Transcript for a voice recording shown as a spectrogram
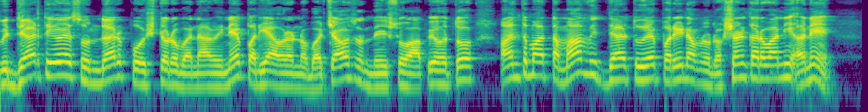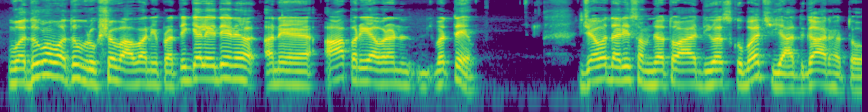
વિદ્યાર્થીઓએ સુંદર પોસ્ટરો બનાવીને પર્યાવરણનો બચાવ સંદેશો આપ્યો હતો. અંતમાં તમામ વિદ્યાર્થીઓએ પરિણામનું રક્ષણ કરવાની અને વધુમાં વધુ વૃક્ષો વાવવાની પ્રતિજ્ઞા લીધી અને આ પર્યાવરણ વચ્ચે જવાબદારી સમજાતો આ દિવસ ખૂબ જ યાદગાર હતો.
